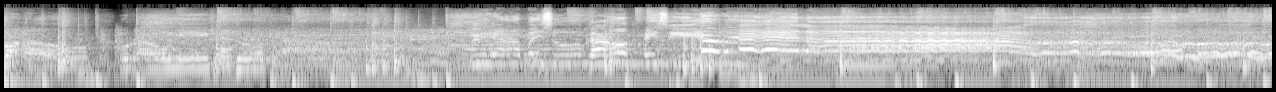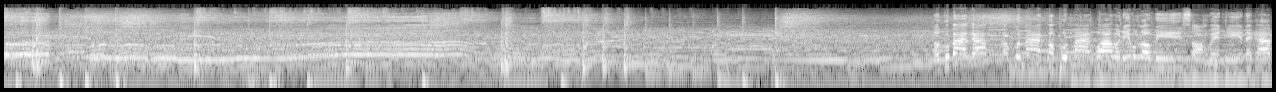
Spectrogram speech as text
บอกเอา เรามีแค่ตัวเปล่าอย่าไปสู่เขาให้เสียเว อบคุณมากครับ ขอบคุณมาก ขอบคุณมากว่าวันนี้พวกเรามี 2 เวทีนะครับ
